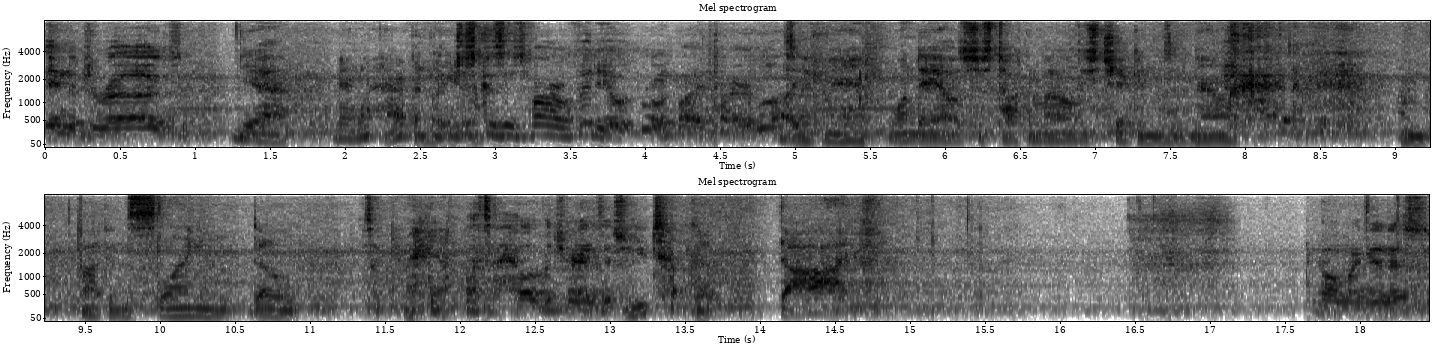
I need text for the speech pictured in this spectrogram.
into drugs. Yeah, man, what happened? you? Just because it's viral video, it ruined my entire It's life. like, man, one day I was just talking about all these chickens, and now I'm fucking slanging dope. It's like, man, That's a hell of a transition. you took a dive. Oh my goodness.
